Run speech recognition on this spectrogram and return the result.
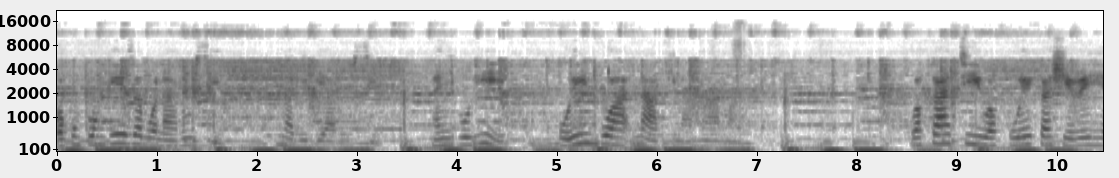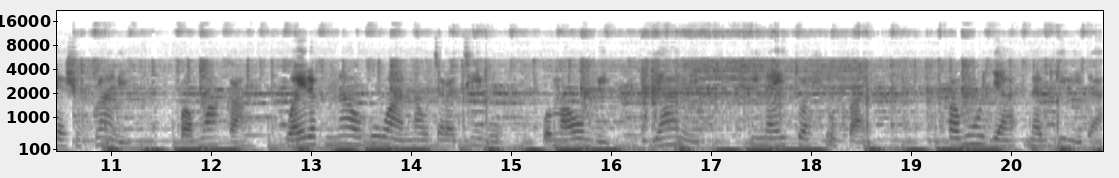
kwa kumpongeza bwana harusi na bibi harusi, na nyimbo hii huimbwa na akina mama wakati wa kuweka sherehe ya shukrani kwa mwaka. Wairaq nao huwa na utaratibu wa maombi, yaani inaitwa shufa pamoja na gilida.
